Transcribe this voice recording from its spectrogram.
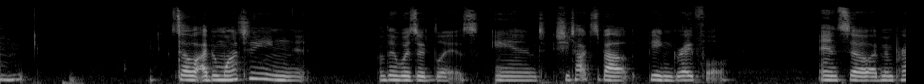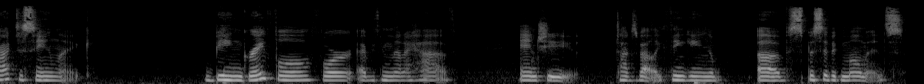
so, I've been watching The Wizard Liz, and she talks about being grateful. And so, I've been practicing, like, being grateful for everything that I have. And she talks about like thinking of specific moments.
